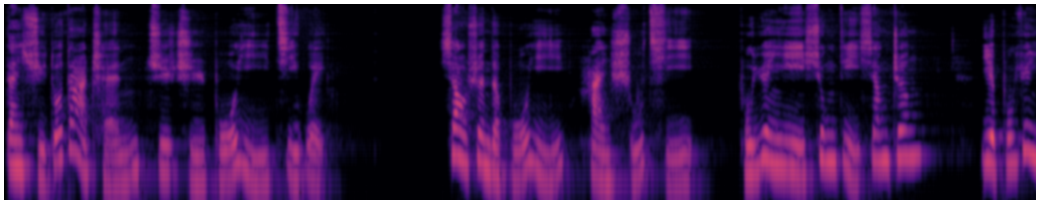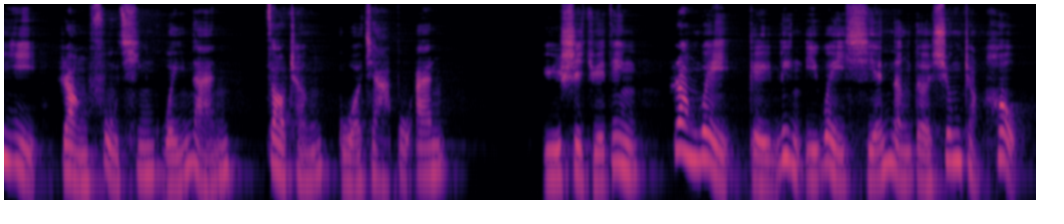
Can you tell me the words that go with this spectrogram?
但许多大臣支持伯夷继位。孝顺的伯夷和叔齐不愿意兄弟相争，也不愿意让父亲为难，造成国家不安，于是决定。让位给另一位贤能的兄长后，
